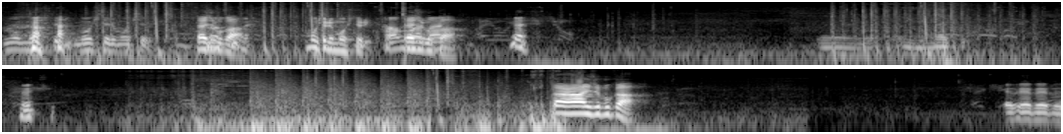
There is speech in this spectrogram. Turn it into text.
もう一人もう一人もう一人。大丈夫か？もう一人もう一人。大丈夫か？大丈夫か？やべやべやべ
